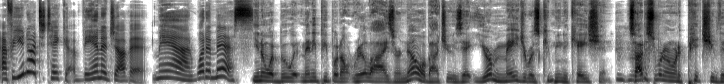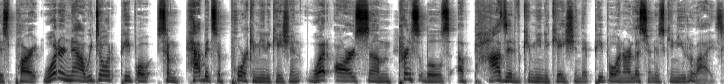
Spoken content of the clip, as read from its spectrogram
And for you not to take advantage of it, man, what a miss. You know what, Boo, what many people don't realize or know about you is that your major was communication. So I mm-hmm. just really want to pitch you this part. What are now, we told people some habits of poor communication. What are some principles of positive communication that people and our listeners can utilize?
